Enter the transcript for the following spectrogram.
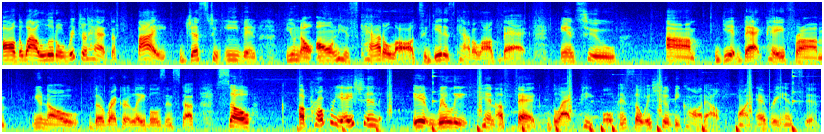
All the while, Little Richard had to fight just to even, you know, own his catalog, to get his catalog back, and to um, get back pay from, you know, the record labels and stuff. So appropriation, it really can affect black people, and so it should be called out on every instance.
